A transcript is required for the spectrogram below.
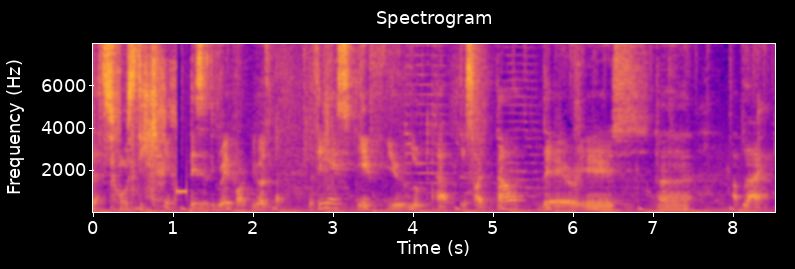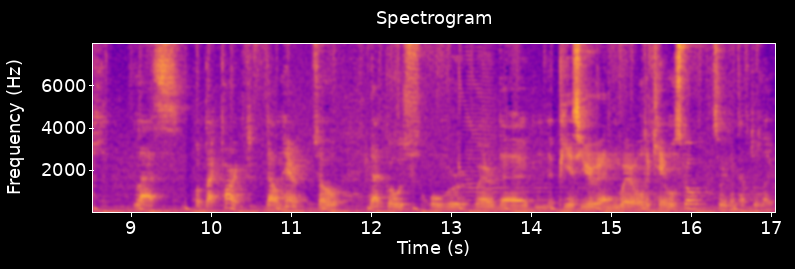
That's so sticky. this is the great part because the thing is, if you look at the side panel, there is uh, a black glass or black part down here. So that goes over where the, the PSU and where all the cables go. So you don't have to like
